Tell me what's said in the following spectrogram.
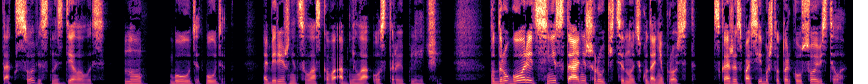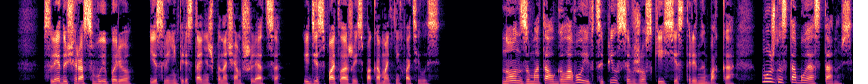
Так совестно сделалось. «Ну, будет, будет». Обережница ласково обняла острые плечи. В другорить не станешь руки тянуть, куда не просит. Скажи спасибо, что только усовестила. В следующий раз выпарю, если не перестанешь по ночам шляться. Иди спать ложись, пока мать не хватилась. Но он замотал головой и вцепился в жесткие сестрины бока. «Можно с тобой останусь?»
